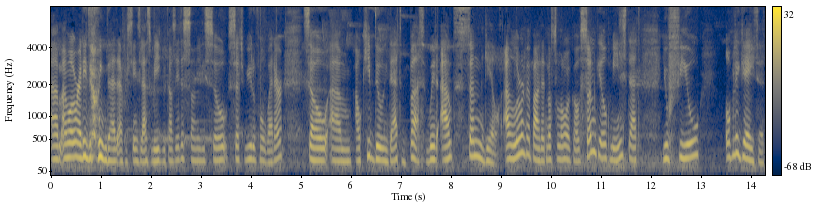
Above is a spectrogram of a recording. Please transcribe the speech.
Um, I'm already doing that ever since last week because it is suddenly so such beautiful weather. So um, I'll keep doing that, but without sun guilt. I learned about it not so long ago. Sun guilt means that you feel obligated.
